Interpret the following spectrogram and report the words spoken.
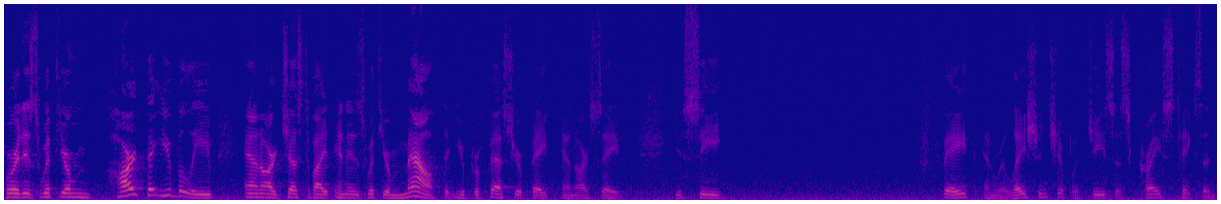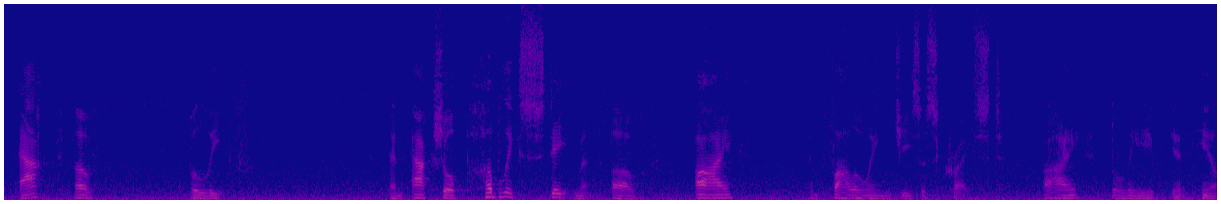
For it is with your heart that you believe and are justified, and it is with your mouth that you profess your faith and are saved. You see, faith and relationship with Jesus Christ takes an act of belief, an actual public statement of, I am following Jesus Christ. I believe in him.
